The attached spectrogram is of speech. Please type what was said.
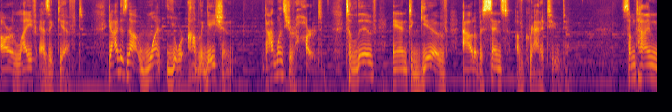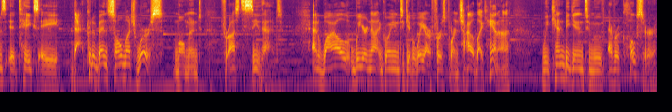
our life as a gift. God does not want your obligation. God wants your heart to live and to give out of a sense of gratitude. Sometimes it takes a that could have been so much worse moment for us to see that. And while we are not going to give away our firstborn child like Hannah, we can begin to move ever closer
